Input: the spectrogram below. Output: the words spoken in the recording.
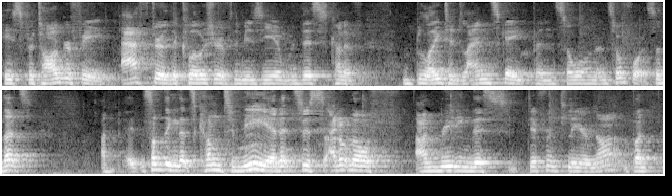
his photography after the closure of the museum with this kind of blighted landscape and so on and so forth. So that's uh, something that's come to me, and it's just, I don't know if I'm reading this differently or not, but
